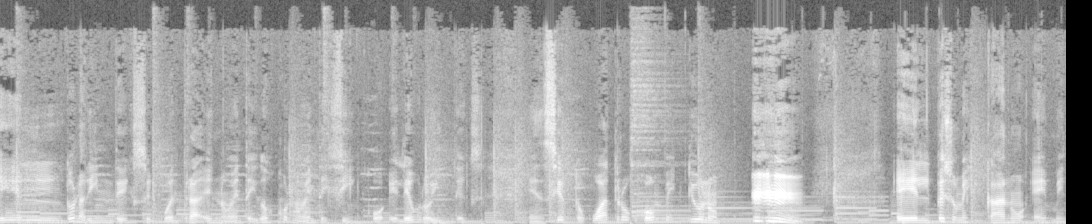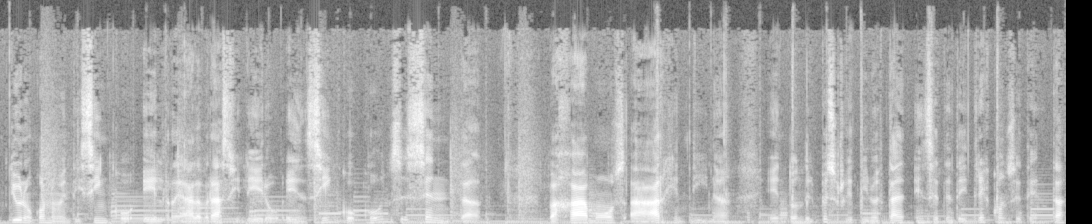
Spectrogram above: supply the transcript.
El dólar index se encuentra en 92,95, el euro index en 104,21. El peso mexicano en 21,95, el real brasilero en 5,60. Bajamos a Argentina, en donde el peso argentino está en 73,70,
